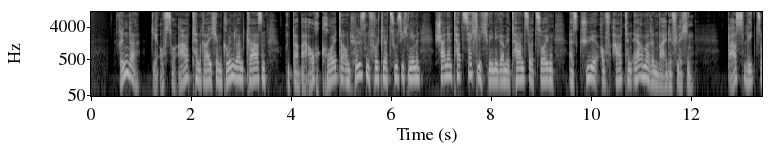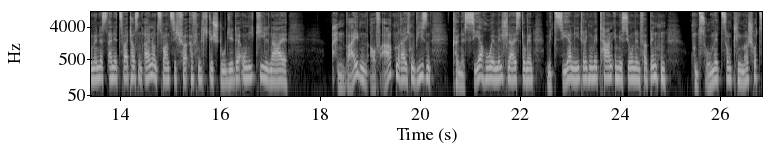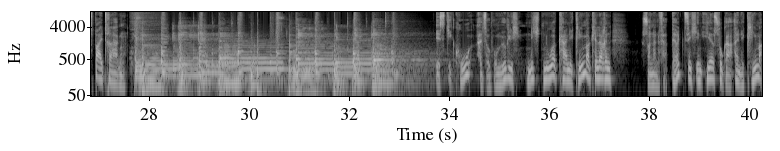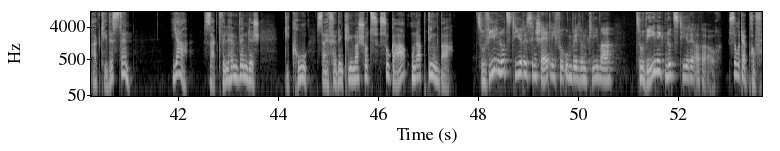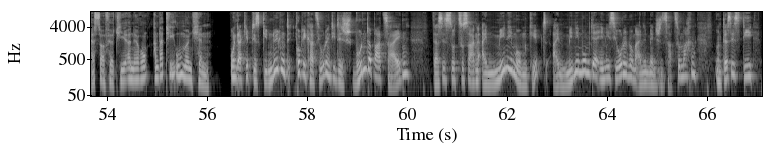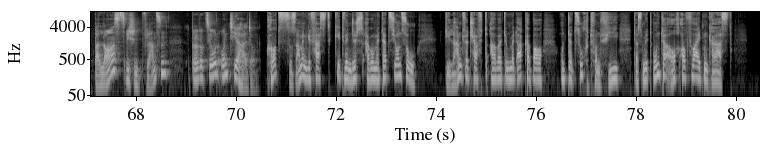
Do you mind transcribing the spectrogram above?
Rinder, die auf so artenreichem Grünland grasen und dabei auch Kräuter und Hülsenfrüchtler zu sich nehmen, scheinen tatsächlich weniger Methan zu erzeugen als Kühe auf artenärmeren Weideflächen. Das legt zumindest eine 2021 veröffentlichte Studie der Uni Kiel nahe. Ein Weiden auf artenreichen Wiesen könne sehr hohe Milchleistungen mit sehr niedrigen Methanemissionen verbinden und somit zum Klimaschutz beitragen. Ist die Kuh also womöglich nicht nur keine Klimakillerin, sondern verbirgt sich in ihr sogar eine Klimaaktivistin? Ja, sagt Wilhelm Windisch, die Kuh sei für den Klimaschutz sogar unabdingbar. Zu viele Nutztiere sind schädlich für Umwelt und Klima, zu wenig Nutztiere aber auch. So der Professor für Tierernährung an der TU München. Und da gibt es genügend Publikationen, die das wunderbar zeigen, dass es sozusagen ein Minimum gibt, ein Minimum der Emissionen, um einen Menschen satt zu machen. Und das ist die Balance zwischen Pflanzenproduktion und Tierhaltung. Kurz zusammengefasst geht Windischs Argumentation so. Die Landwirtschaft arbeitet mit Ackerbau und der Zucht von Vieh, das mitunter auch auf Weiden grast.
